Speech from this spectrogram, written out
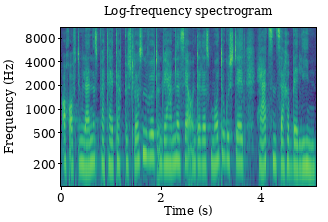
auch auf dem Landesparteitag beschlossen wird. Und wir haben das ja unter das Motto gestellt, Herzenssache Berlin.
